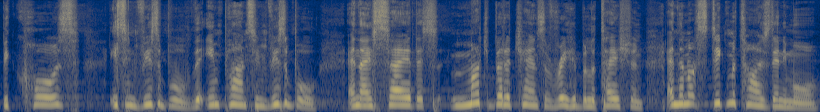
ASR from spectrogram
Because it's invisible. The implant's invisible. And they say there's much better chance of rehabilitation and they're not stigmatized anymore.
